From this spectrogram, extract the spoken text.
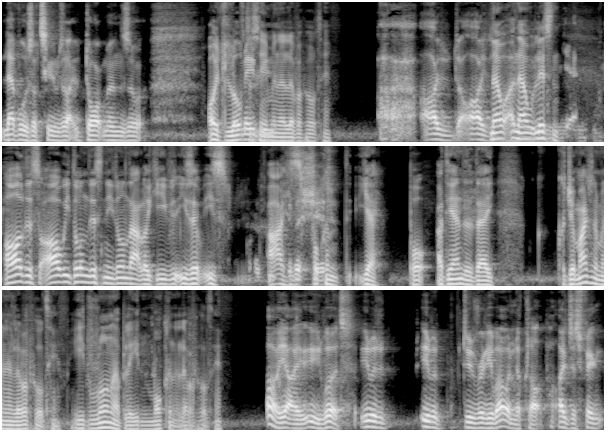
levels of teams like Dortmund's or I'd love Maybe. to see him in a Liverpool team. uh, I, I No, now listen. All this, all we done this and he done that. Like he, he's a, he's, ah, he's a shit. fucking yeah. But at the end of the day, could you imagine him in a Liverpool team? He'd run a bleeding muck in a Liverpool team. Oh yeah, he would. He would. He would do really well in the club. I just think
